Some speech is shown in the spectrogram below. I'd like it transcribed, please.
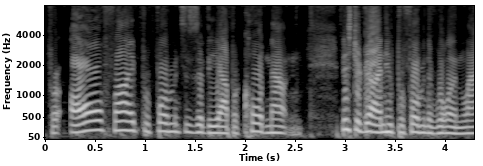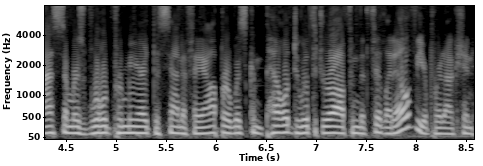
for all five performances of the opera Cold Mountain. Mr. Gunn, who performed the role in last summer's world premiere at the Santa Fe Opera, was compelled to withdraw from the Philadelphia production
